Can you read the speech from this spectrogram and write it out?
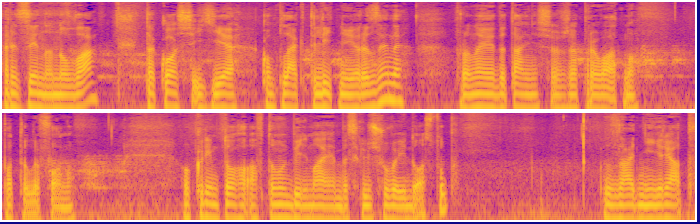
Резина нова. Також є комплект літньої резини. Про неї детальніше вже приватно по телефону. Окрім того, автомобіль має безключовий доступ. Задній ряд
